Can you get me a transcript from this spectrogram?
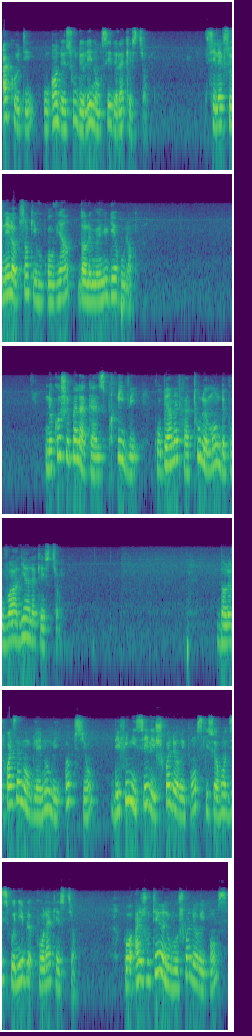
à côté ou en dessous de l'énoncé de la question. Sélectionnez l'option qui vous convient dans le menu déroulant. Ne cochez pas la case Privé pour permettre à tout le monde de pouvoir lire la question. Dans le troisième onglet nommé Options, définissez les choix de réponse qui seront disponibles pour la question. Pour ajouter un nouveau choix de réponse,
